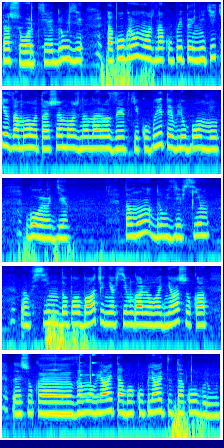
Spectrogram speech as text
та шорти. Друзі, таку гру можна купити не тільки замовити, а ще можна на розетки купити в будь-якому городі. Тому, друзі, всім, всім до побачення, всім гарного дня. Шука, е, шука, замовляйте або купляйте таку гру.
